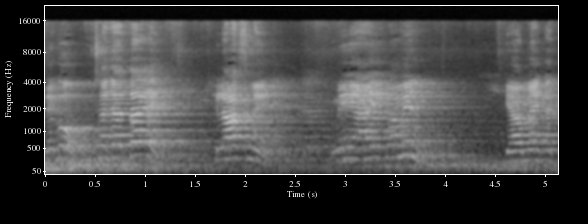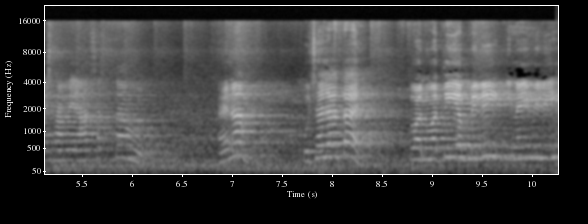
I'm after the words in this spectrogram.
देखो, पूछा जाता है क्लास में मे आई कम इन क्या मैं कक्षा में आ सकता हूँ? है ना? पूछा जाता है। तो अनुमति अब मिली कि नहीं मिली?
